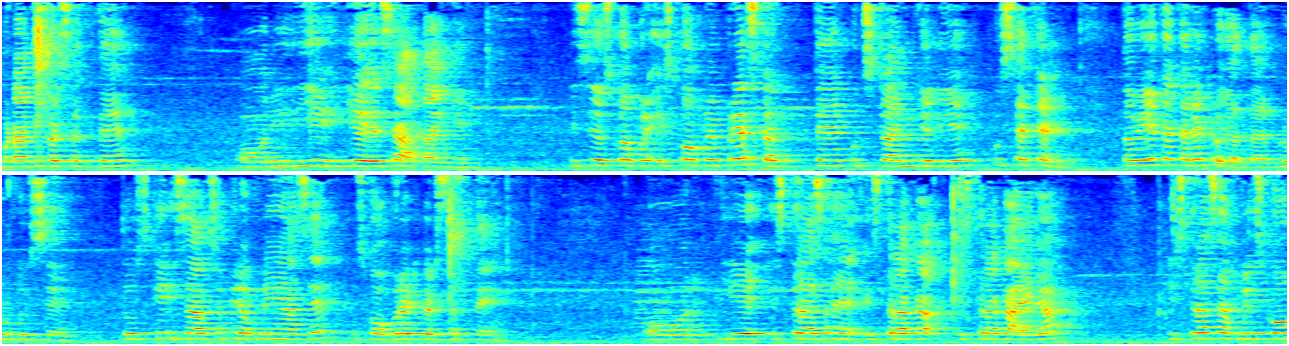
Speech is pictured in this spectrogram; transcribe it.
बड़ा भी कर सकते हैं। और ये ये ये ऐसे आता है ये। इससे उसको अपने, इसको अपने प्रेस करते हैं कुछ टाइम के लिए, कुछ सेकंड तब ये का कनेक्ट हो जाता है ब्लूटूथ से। तो उसके हिसाब से फिर अपने यहाँ से उसको ऑपरेट कर सकते हैं। और ये इस तरह से है इस तरह का इस तरह का आएगा। इस तरह से अपने इसको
